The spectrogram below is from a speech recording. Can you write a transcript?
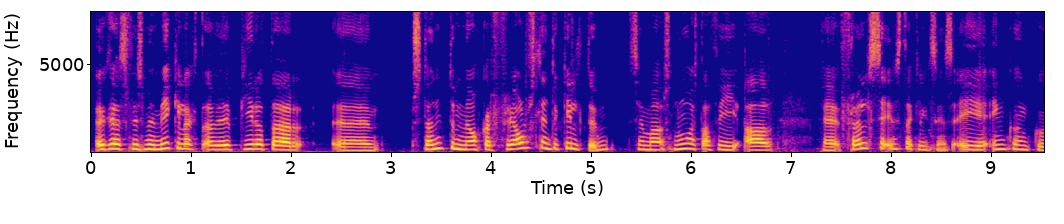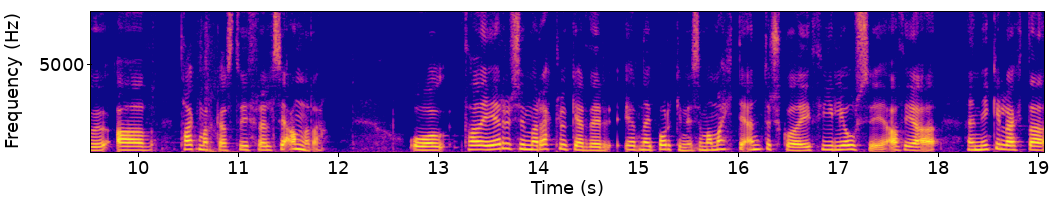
auk þess finnst mér mikilvægt að við píratar um, stöndum með okkar frjálslindu gildum sem að snúast að því að uh, frelsi einstaklingsins eigi engöngu að takmarkast við frelsi annara. Og það eru suma reglugerðir hérna í borginni sem að mætti endurskoða í því ljósi af því að það er mikilvægt að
